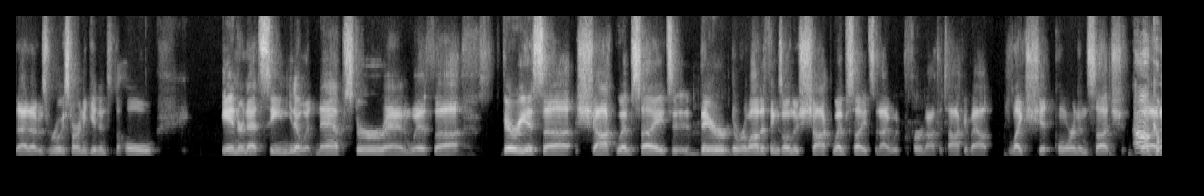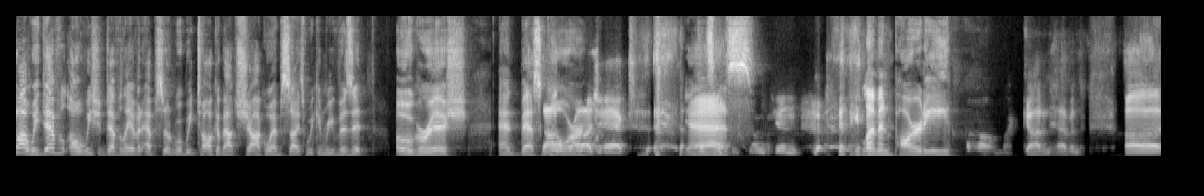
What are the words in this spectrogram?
that I was really starting to get into the whole internet scene, you know, with Napster and with uh, various uh, shock websites. There, there were a lot of things on those shock websites that I would prefer not to talk about, like shit porn and such. Oh, But, come uh, on. We definitely Oh, we should definitely have an episode where we talk about shock websites. We can revisit Ogrish and Best Stile Gore, Project. Yes. Lemon Party. Oh my God in heaven. Uh,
